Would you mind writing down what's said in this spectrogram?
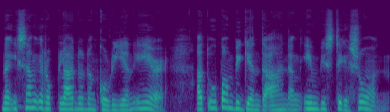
ng isang eroplano ng Korean Air at upang bigyan daan ang imbestigasyon.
